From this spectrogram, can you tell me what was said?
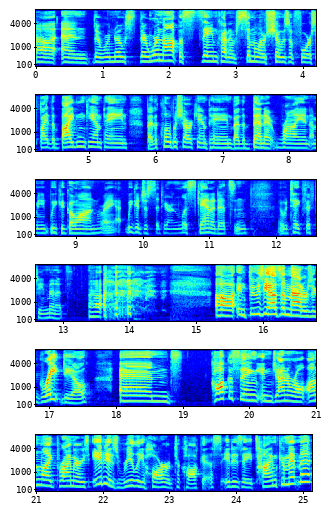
Uh, and there were no, there were not the same kind of similar shows of force by the Biden campaign, by the Klobuchar campaign, by the Bennet Ryan. I mean, we could go on, right? We could just sit here and list candidates, and it would take 15 minutes. Uh, enthusiasm matters a great deal, and caucusing in general, unlike primaries, it is really hard to caucus. It is a time commitment.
